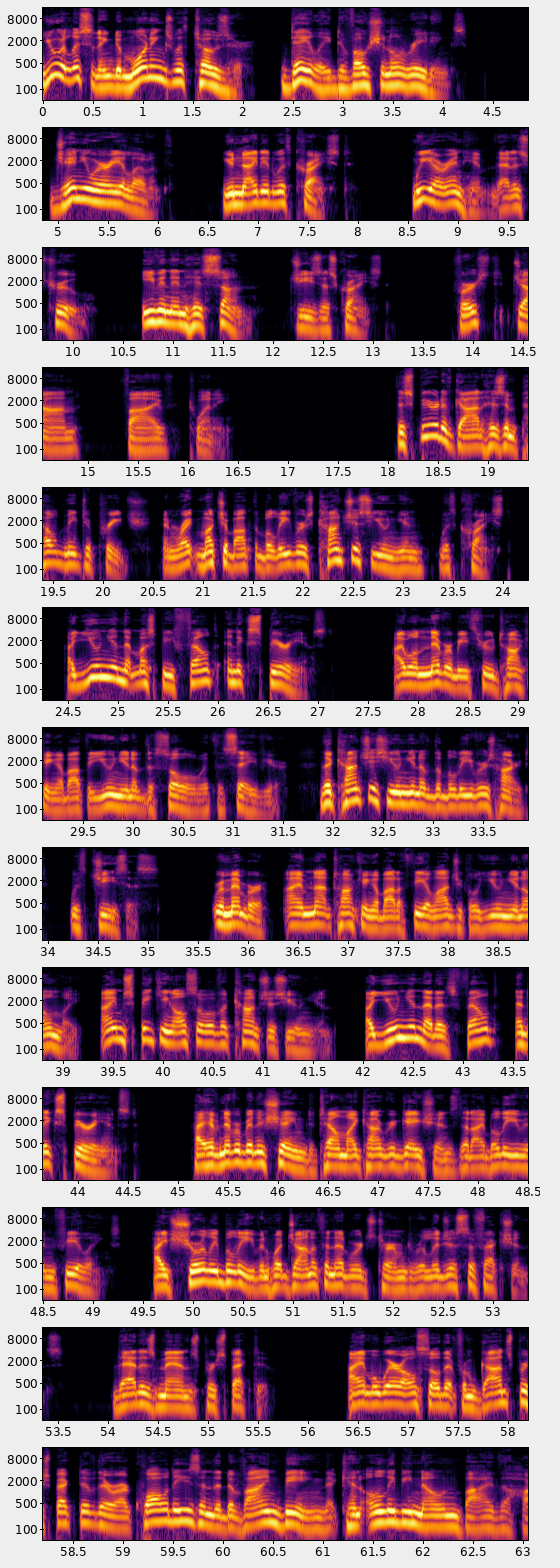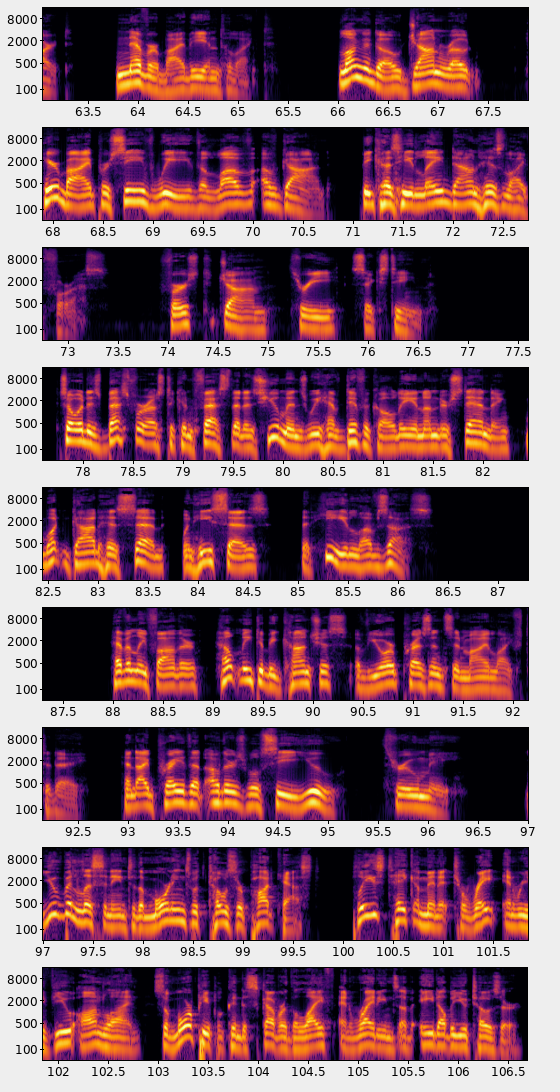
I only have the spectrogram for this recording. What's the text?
You are listening to Mornings with Tozer, daily devotional readings. January 11th. United with Christ. We are in him, that is true, even in his Son, Jesus Christ. 1 John 5:20. The Spirit of God has impelled me to preach and write much about the believer's conscious union with Christ, a union that must be felt and experienced. I will never be through talking about the union of the soul with the Savior, the conscious union of the believer's heart with Jesus. Remember, I am not talking about a theological union only. I am speaking also of a conscious union, a union that is felt and experienced. I have never been ashamed to tell my congregations that I believe in feelings. I surely believe in what Jonathan Edwards termed religious affections. That is man's perspective. I am aware also that from God's perspective, there are qualities in the divine being that can only be known by the heart, never by the intellect. Long ago, John wrote, Hereby perceive we the love of God, because he laid down his life for us. 1 John 3:16. So it is best for us to confess that as humans we have difficulty in understanding what God has said when he says that He loves us. Heavenly Father, help me to be conscious of your presence in my life today, and I pray that others will see you through me. You've been listening to the Mornings with Tozer podcast. Please take a minute to rate and review online so more people can discover the life and writings of A.W. Tozer.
